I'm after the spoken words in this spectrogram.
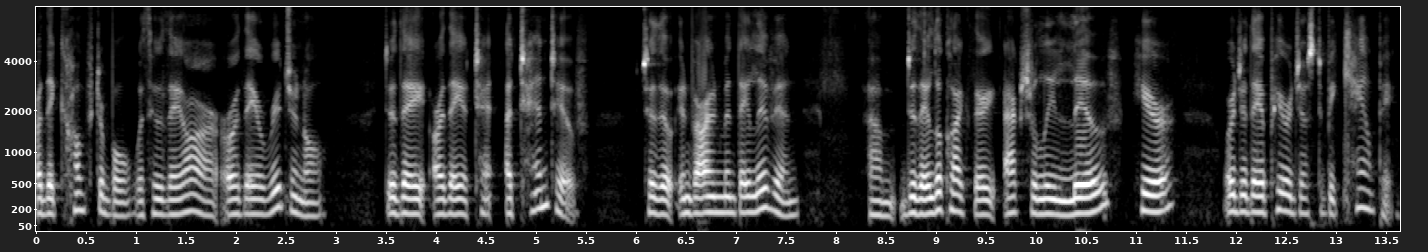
Are they comfortable with who they are? Are they original? Do they, are they att- attentive to the environment they live in? Um, do they look like they actually live here, or do they appear just to be camping?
